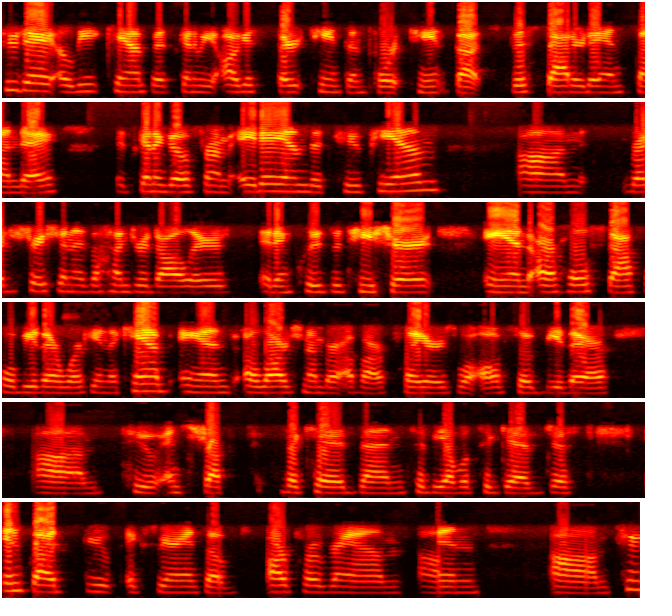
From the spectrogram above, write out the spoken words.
two-day elite camp. It's going to be August 13th and 14th. That's this Saturday and Sunday. It's going to go from 8 a.m. to 2 p.m. Um, registration is $100. It includes a T-shirt, and our whole staff will be there working the camp, and a large number of our players will also be there um, to instruct the kids and to be able to give just inside scoop experience of our program um, in um, two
